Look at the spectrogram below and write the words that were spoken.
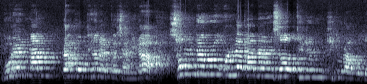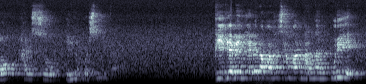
노래만라고 표현할 것이 아니라 성전으로 올라가면서 드리는 기도라고도 할 수 있는 것입니다. 비대면 예배라고 하는 상황을 만난 우리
